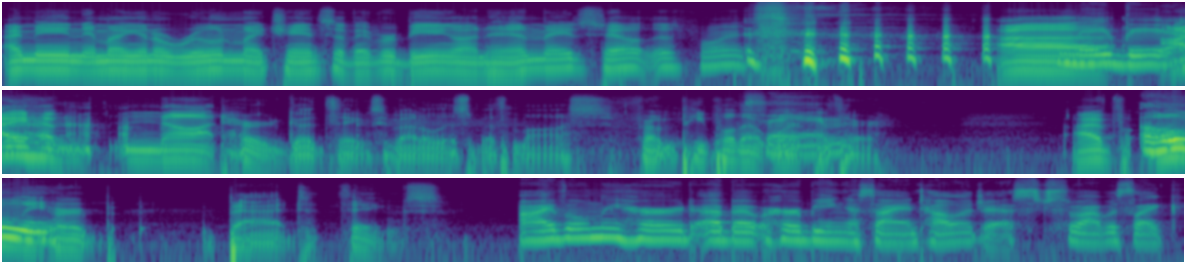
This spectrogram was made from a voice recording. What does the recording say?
I mean, am I gonna ruin my chance of ever being on Handmaid's Tale at this point? uh, Maybe, I I, have not heard good things about Elisabeth Moss from people that work with her. I've only Oh. heard b- bad things. I've only heard about her being a Scientologist, so I was like,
